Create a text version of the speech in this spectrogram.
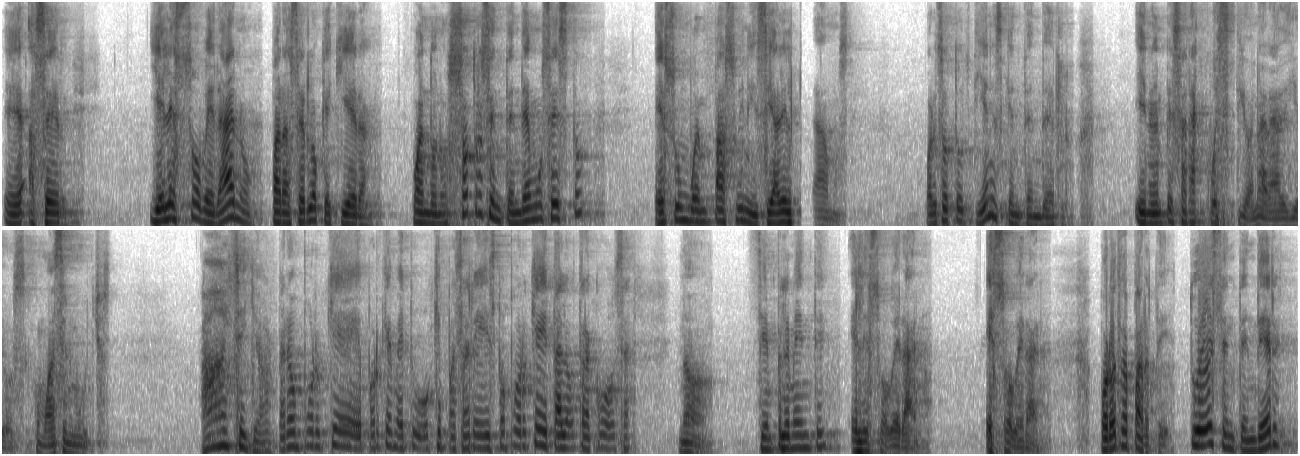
eh, hacer. Y Él es soberano para hacer lo que quiera. Cuando nosotros entendemos esto, es un buen paso inicial el que damos. Por eso tú tienes que entenderlo y no empezar a cuestionar a Dios, como hacen muchos. Ay, Señor, pero ¿por qué? ¿Por qué me tuvo que pasar esto? ¿Por qué tal otra cosa? No, simplemente Él es soberano, es soberano. Por otra parte, tú debes entender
